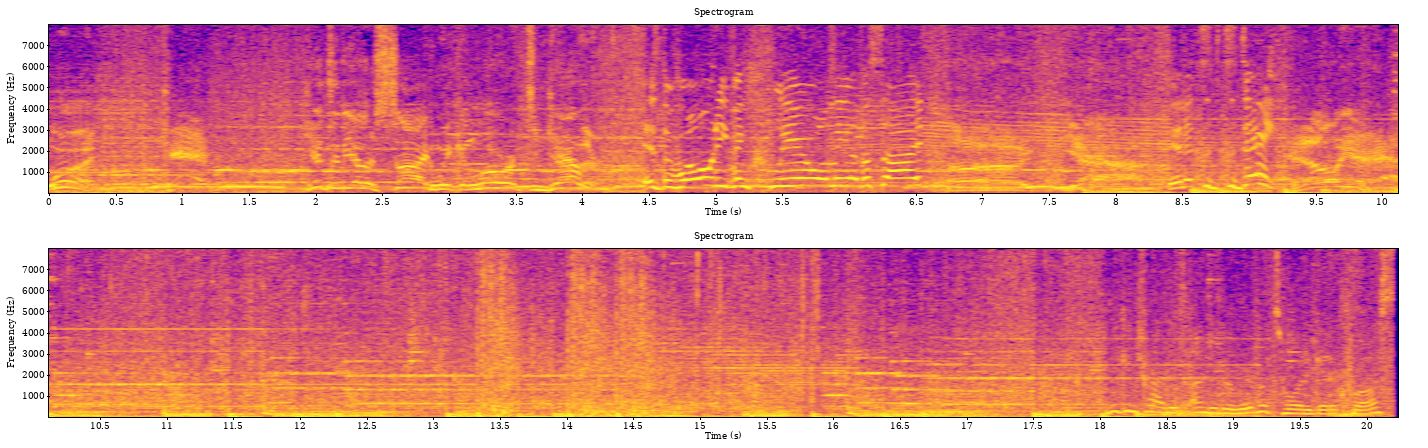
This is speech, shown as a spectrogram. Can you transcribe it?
would. Can't. Get to the other side, we can lower it together. Is the road even clear on the other side? Uh, yeah. Then it's to date. Hell yeah. We can try this under the river tour to get across.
